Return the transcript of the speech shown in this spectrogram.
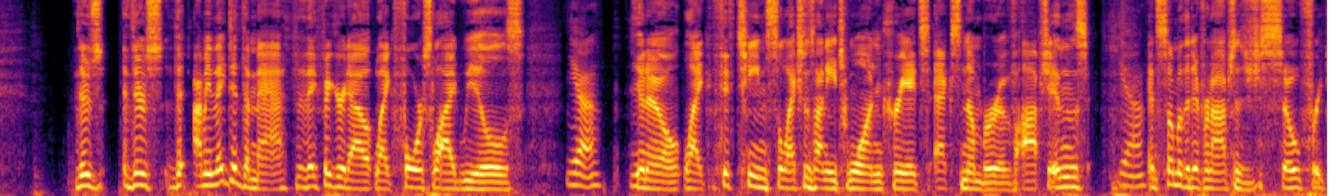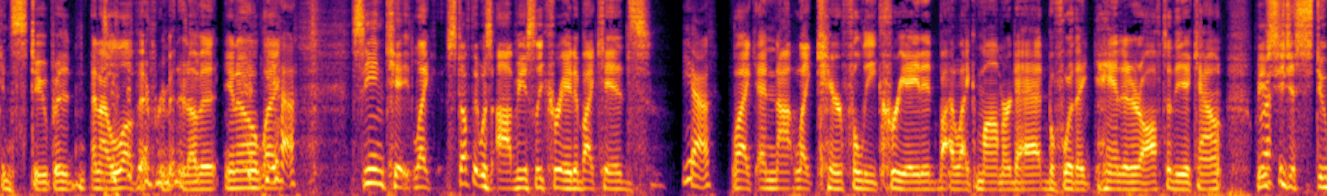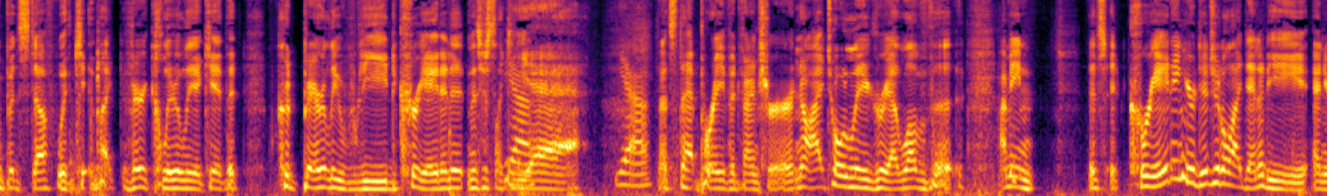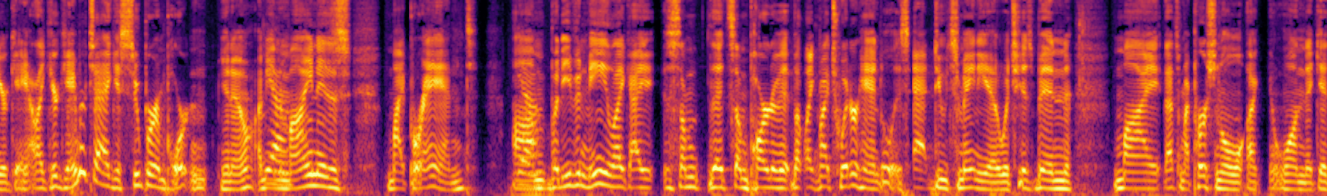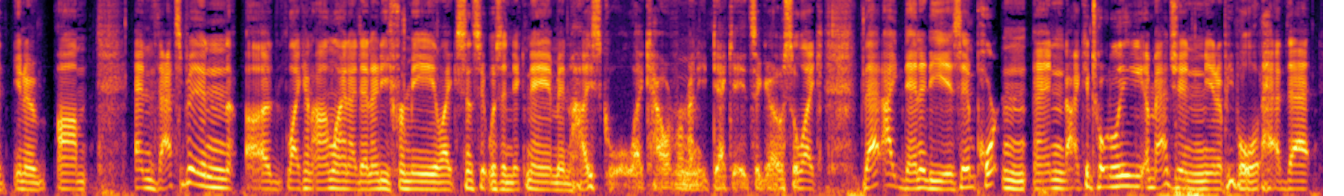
There's, there's, the, I mean, they did the math. They figured out like four slide wheels, Yeah. you know, like 15 selections on each one creates X number of options. Yeah. And some of the different options are just so freaking stupid. And I love every minute of it, you know? Like Yeah. seeing kid, like stuff that was obviously created by kids, Yeah. like, and not like carefully created by like mom or dad before they handed it off to the account. We used to see just stupid stuff with kid, like very clearly a kid that could barely read created it. And it's just like, Yeah. yeah. Yeah. That's that brave adventurer. No, I totally agree. I love the. I mean, it's it, creating your digital identity and your game. Like your gamer tag is super important. You know, I mean, Yeah. mine is my brand. Yeah. Um, but even me, like I some that's some part of it. But like my Twitter handle is at Mania, which has been my that's my personal uh, one that get you know, um, and that's been uh, like an online identity for me like since it was a nickname in high school, like however many decades ago. So like that identity is important, and I can totally imagine you know people had that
